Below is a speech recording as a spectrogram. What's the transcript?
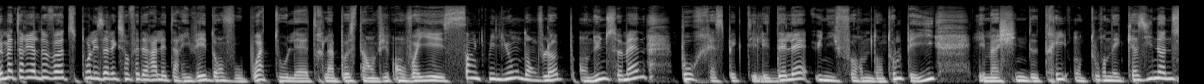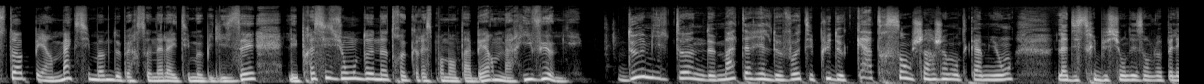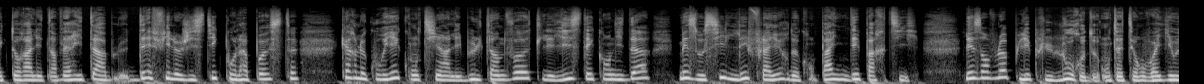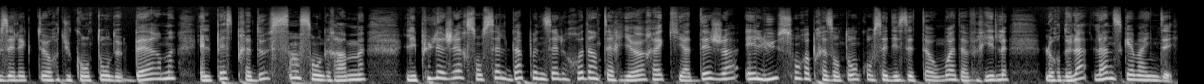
Le matériel de vote pour les élections fédérales est arrivé dans vos boîtes aux lettres. La Poste a envoyé 5 millions d'enveloppes en une semaine pour respecter les délais uniformes dans tout le pays. Les machines de tri ont tourné quasi non-stop et un maximum de personnel a été mobilisé. Les précisions de notre correspondante à Berne, Marie Vuemier. 2000 tonnes de matériel de vote et plus de 400 chargements de camions. La distribution des enveloppes électorales est un véritable défi logistique pour la Poste, car le courrier contient les bulletins de vote, les listes des candidats, mais aussi les flyers de campagne des partis. Les enveloppes les plus lourdes ont été envoyées aux électeurs du canton de Berne. Elles pèsent près de 500 grammes. Les plus légères sont celles d'Appenzell Rodintérieur, qui a déjà élu son représentant au Conseil des États au mois d'avril lors de la Landsgemeinde.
